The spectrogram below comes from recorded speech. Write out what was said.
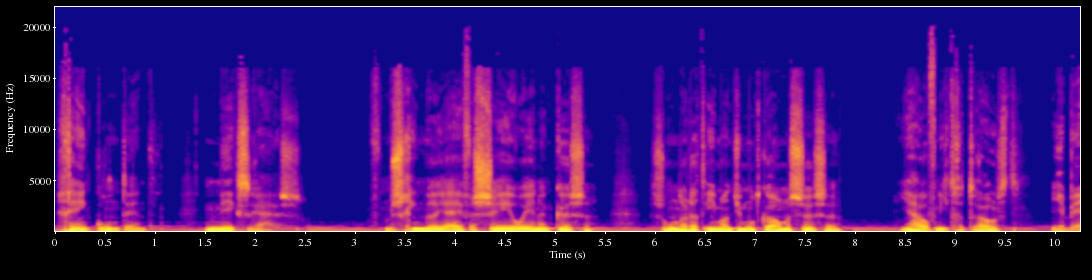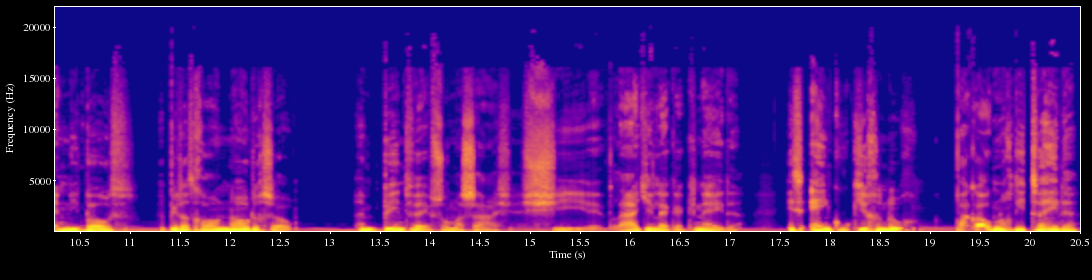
geen content, niks ruis. Of misschien wil je even schreeuwen in een kussen, zonder dat iemand je moet komen sussen. Ja, hoeft niet getroost. Je bent niet boos. Heb je dat gewoon nodig zo? Een bindweefselmassage. Shit, laat je lekker kneden. Is één koekje genoeg? Pak ook nog die tweede.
